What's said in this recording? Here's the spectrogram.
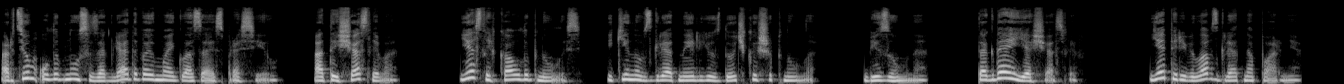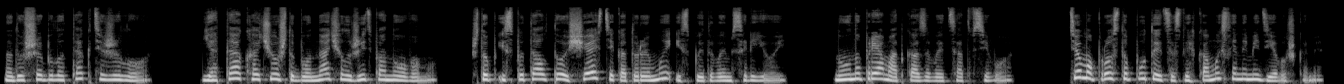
Артем улыбнулся, заглядывая в мои глаза, и спросил. «А ты счастлива?» Я слегка улыбнулась и, кинув взгляд на Илью с дочкой, шепнула. «Безумно. Тогда и я счастлив». Я перевела взгляд на парня. На душе было так тяжело. Я так хочу, чтобы он начал жить по-новому, чтобы испытал то счастье, которое мы испытываем с Ильей. Но он упрямо отказывается от всего. Тёма просто путается с легкомысленными девушками.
